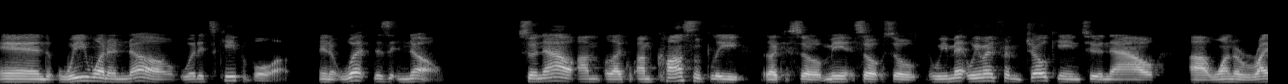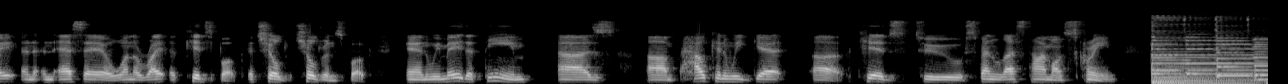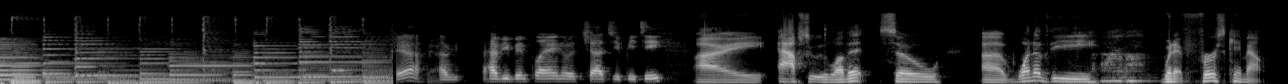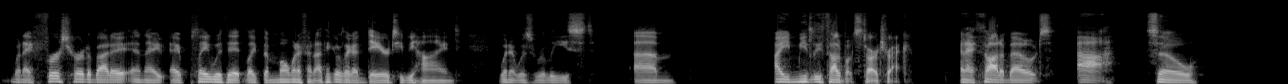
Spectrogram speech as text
and we want to know what it's capable of. Know, what does it know? So now I'm like I'm constantly like so me so so we met we went from joking to now uh, want to write an, an essay or want to write a kid's book, a child, children's book, and we made a theme as um, how can we get uh, kids to spend less time on screen. Yeah. yeah. Have, have you been playing with ChatGPT? I absolutely love it. So uh, one of the when it first came out, when I first heard about it, and I, I played with it like the moment I found, I think it was like a day or two behind when it was released. Um, I immediately thought about Star Trek, and I thought about ah, so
